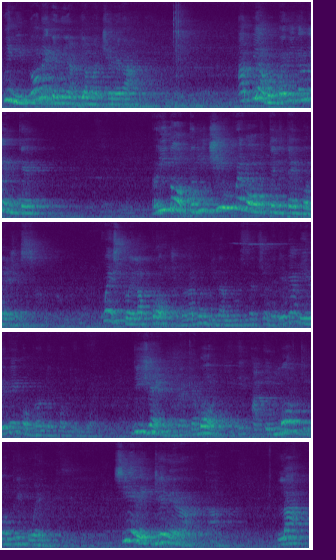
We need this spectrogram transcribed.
Quindi non è che noi abbiamo accelerato, abbiamo praticamente ridotto di 5 volte il tempo necessario. Questo è l'approccio che una pubblica amministrazione deve avere nei confronti del contribuente, dicendo perché molti, in molti contribuenti si era ingenerata la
